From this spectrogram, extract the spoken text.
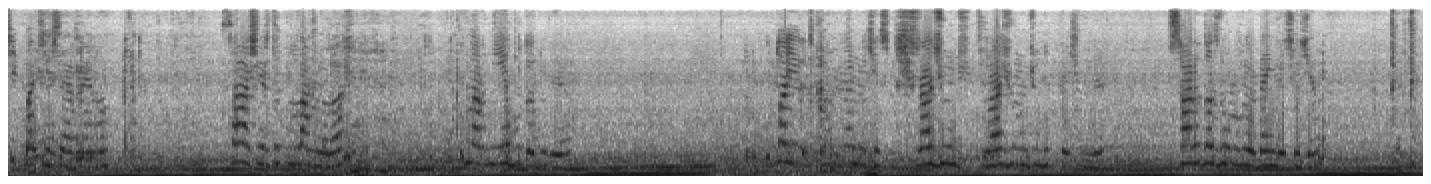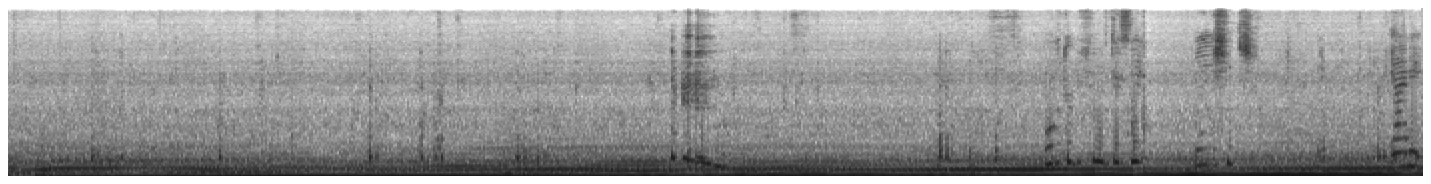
Çık bakayım sen Reyhan. Sağ şeridi kullanmıyorlar. Bunlar niye burada duruyor? Bu dayı önlerini kesmiş. Racon, raconculuk peşinde. Sarı da zorluyor ben geçeceğim. Bu otobüsün vitesi değişik. Yani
